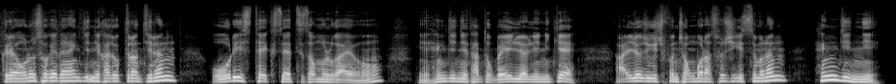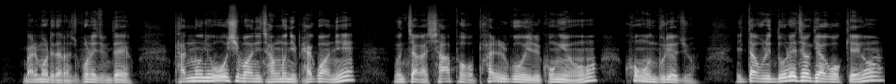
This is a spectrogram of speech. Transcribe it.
그래 오늘 소개된 행진이 가족들한테는 오리 스테이크 세트 선물 가요 예, 행진이 단톡 매일 열리니까 알려주고 싶은 정보나 소식 있으면은 행진이 말머리 달아서 보내주면 돼요. 단문이 50원이 장문이 100원이 문자가 샤프고 89106 콩은 무료죠. 일단 우리 노래 저기 하고 올게요.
